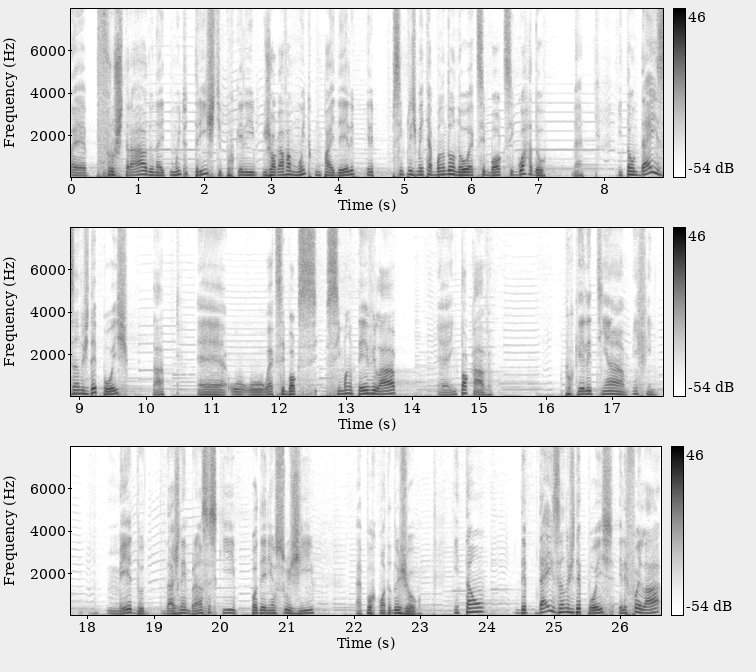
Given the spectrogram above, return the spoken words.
é, frustrado, né, muito triste porque ele jogava muito com o pai dele, ele simplesmente abandonou o Xbox e guardou, né? Então, 10 anos depois, tá? É, o, o, Xbox se manteve lá é, intocável. Porque ele tinha, enfim, medo das lembranças que poderiam surgir é, por conta do jogo. Então, 10 anos depois, ele foi lá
